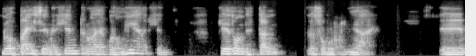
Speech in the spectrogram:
nuevos países emergentes, nuevas economías emergentes, que es donde están las oportunidades. Eh,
